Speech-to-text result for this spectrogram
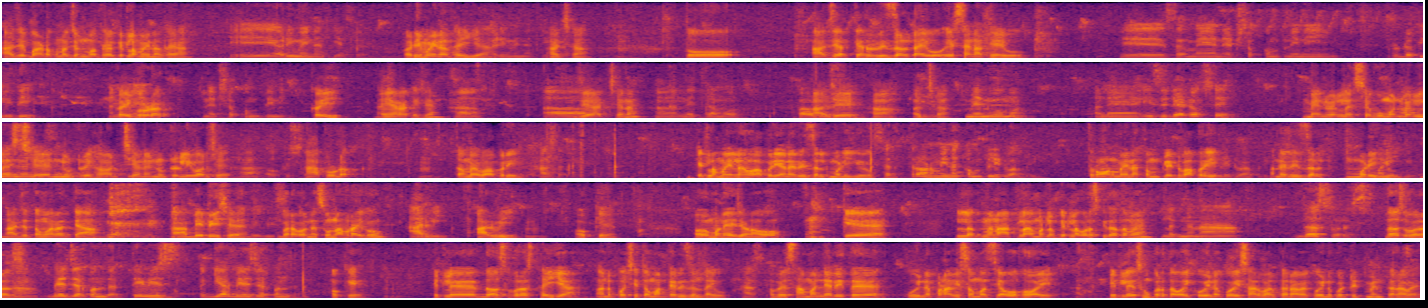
આ જે બાળકનો જન્મ થયો કેટલા મહિના થયા? એ અઢી મહિના થયા સર. અઢી મહિના થઈ ગયા? અઢી મહિના અચ્છા. તો આ જે અત્યારે રિઝલ્ટ આવ્યું એ શેનાથી આવ્યું? એ સર મેં નેટશોપ કંપનીની પ્રોડક્ટ લીધી. કઈ પ્રોડક્ટ નેટશોપ કંપનીની. કઈ? અહીંયા રાખી છે? હા. જે આ જ છે ને? હા નેત્રા મોર પાવડર જે હા અચ્છા. મેન વુમન અને ઇઝી ડેટોક્સ છે. મેન વેલનેસ છે વુમન વેલનેસ છે ન્યુટ્રી હાર્ટ છે અને ન્યુટ્રી લિવર છે. હા ઓકે આ પ્રોડક્ટ તમે વાપરી. હા સર કેટલા મહિના વાપરી અને રિઝલ્ટ મળી ગયું? સર ત્રણ મહિના કમ્પ્લીટ વાપરી. ત્રણ મહિના કમ્પ્લીટ વાપરી અને રિઝલ્ટ મળી ગયું. આજે તમારા ત્યાં બેબી છે. બરાબર ને? શું નામ રાખ્યું? આરવી. આરવી. ઓકે હવે મને એ જણાવો કે લગ્નના આટલા મતલબ કેટલા વર્ષ કીધા તમે? લગ્નના દસ વર્ષ. દસ વર્ષ. બે હજાર પંદર. ત્રેવીસ અગિયાર બે હજાર પંદર. ઓકે. એટલે દસ વર્ષ થઈ ગયા અને પછી તમારે રિઝલ્ટ આવ્યું. હવે સામાન્ય રીતે કોઈને પણ આવી સમસ્યાઓ હોય એટલે શું કરતા હોય? કોઈને કોઈ સારવાર કરાવે કોઈને કોઈ ટ્રીટમેન્ટ કરાવે.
